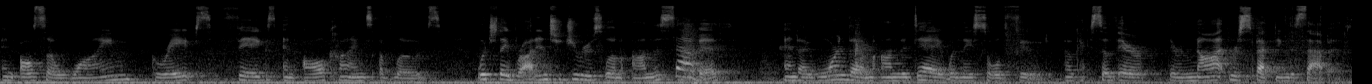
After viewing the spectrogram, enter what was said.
and also wine, grapes, figs, and all kinds of loads, which they brought into Jerusalem on the Sabbath. And I warned them on the day when they sold food. Okay, so they're, they're not respecting the Sabbath.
